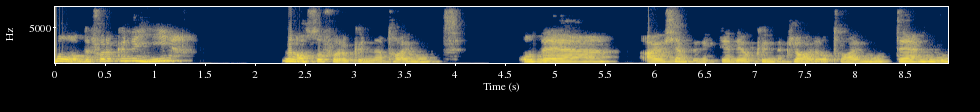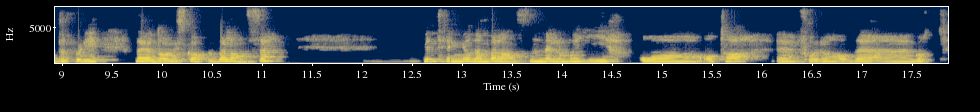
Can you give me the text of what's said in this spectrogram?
Både for å kunne gi, men også for å kunne ta imot. Og det er jo kjempeviktig, det å kunne klare å ta imot det gode. fordi det er jo da vi skaper balanse. Vi trenger jo den balansen mellom å gi og å ta eh, for å ha det godt.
